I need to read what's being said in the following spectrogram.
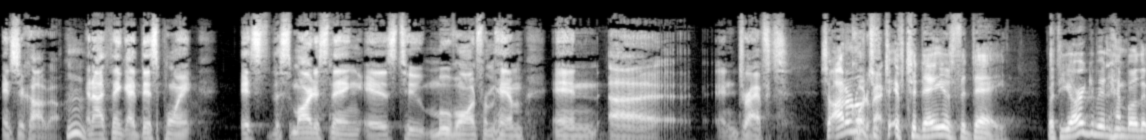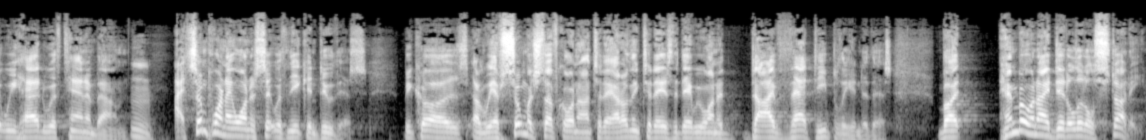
in Chicago. Hmm. And I think at this point, it's the smartest thing is to move on from him and uh, and draft so I don't know if today is the day, but the argument, Hembo, that we had with Tannenbaum, mm. at some point I want to sit with Nick and do this because we have so much stuff going on today. I don't think today is the day we want to dive that deeply into this. But Hembo and I did a little study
